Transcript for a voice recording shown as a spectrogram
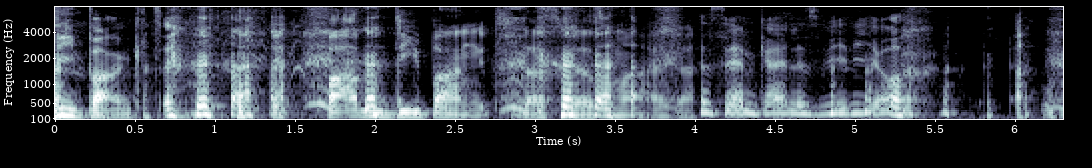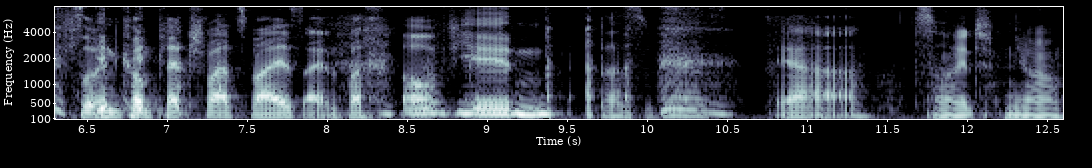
Debunked. Farben debunked. Das wär's mal, Alter. Das wäre ein geiles Video. so in komplett schwarz-weiß einfach. Auf jeden. Das wär's. Ja. Zeit, ja.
